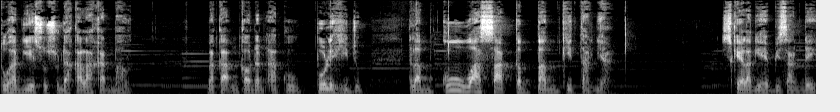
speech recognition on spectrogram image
Tuhan Yesus sudah kalahkan maut. Maka engkau dan aku boleh hidup dalam kuasa kebangkitannya. Sekali lagi happy Sunday.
